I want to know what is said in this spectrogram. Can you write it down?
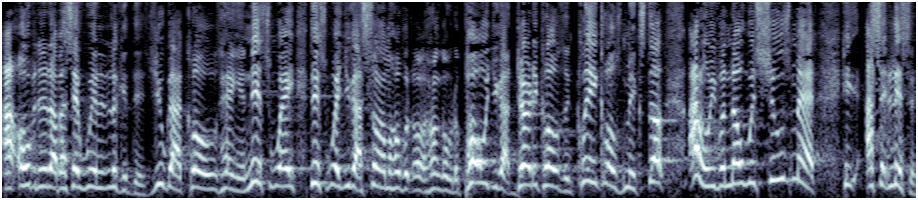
I opened it up. I said, Willie, look at this. You got clothes hanging this way, this way. You got some over, uh, hung over the pole. You got dirty clothes and clean clothes mixed up. I don't even know which shoes match. He, I said, listen,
